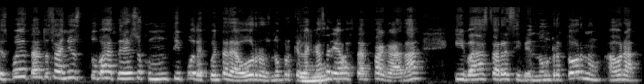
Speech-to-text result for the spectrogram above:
después de tantos años tú vas a tener eso como un tipo de cuenta de ahorros, ¿no? Porque la casa ya va a estar pagada y vas a estar recibiendo un retorno. Ahora,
